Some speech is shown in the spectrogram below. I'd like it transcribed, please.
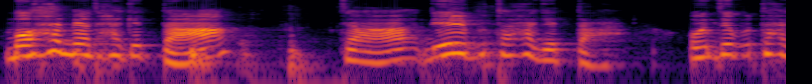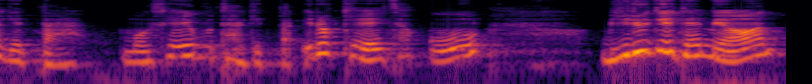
뭐 하면 하겠다. 자, 내일부터 하겠다. 언제부터 하겠다. 뭐 새해부터 하겠다. 이렇게 자꾸 미루게 되면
